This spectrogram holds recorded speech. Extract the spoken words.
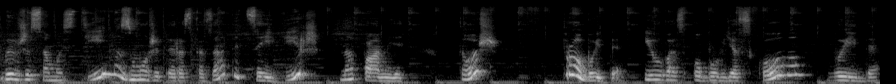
ви вже самостійно зможете розказати цей вірш на пам'ять. Тож, пробуйте, і у вас обов'язково вийде.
